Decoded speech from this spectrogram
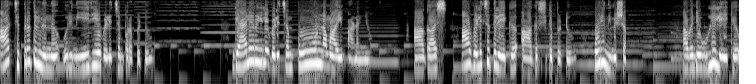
ആ ചിത്രത്തിൽ നിന്ന് ഒരു നേരിയ വെളിച്ചം പുറപ്പെട്ടു. ഗാലറിയിലെ വെളിച്ചം പൂർണമായും അണഞ്ഞു. ആകാശ് ആ വെളിച്ചത്തിലേക്ക് ആകർഷിക്കപ്പെട്ടു. ഒരു നിമിഷം. അവന്റെ ഉള്ളിലേക്ക്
